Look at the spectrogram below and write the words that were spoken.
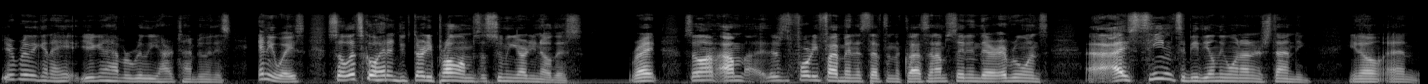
you're really gonna you're gonna have a really hard time doing this. Anyways, so let's go ahead and do 30 problems, assuming you already know this right? So I'm, I'm, there's 45 minutes left in the class, and I'm sitting there. Everyone's, I seem to be the only one understanding, you know, and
